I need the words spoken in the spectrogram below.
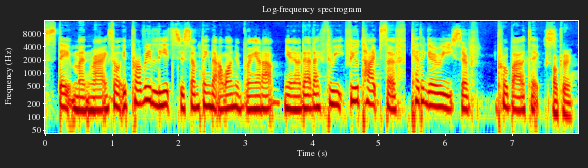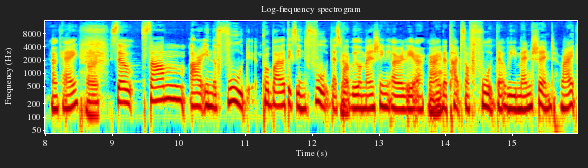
statement, right? So it probably leads to something that I want to bring it up. You know, there are like three few types of categories of probiotics. Okay, Okay. all right. So some are in the food, probiotics in food. That's what we were mentioning earlier, right? Mm-hmm. The types of food that we mentioned, right?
